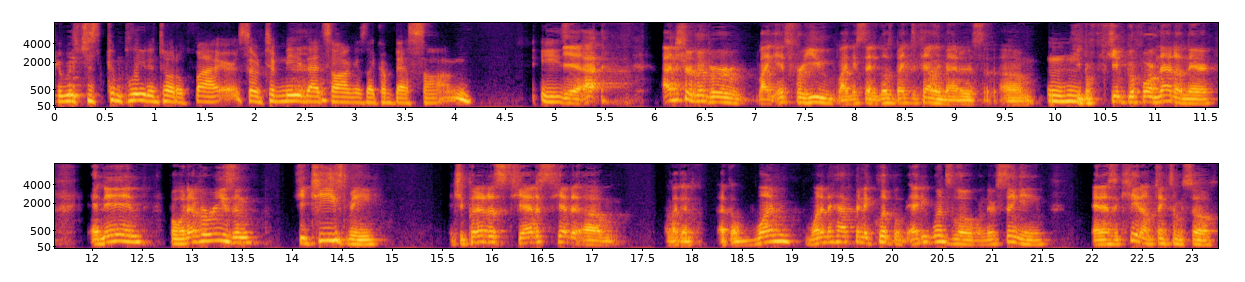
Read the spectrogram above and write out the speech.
it was just complete and total fire. So to me, that song is like her best song. Easy. Yeah. I, I just remember, like, it's for you. Like I said, it goes back to Family Matters. Um, mm-hmm. she, she performed that on there, and then for whatever reason, she teased me, and she put it. A, she had a, she had a, um, like a like a one one and a half minute clip of Eddie Winslow when they're singing, and as a kid, I'm thinking to myself,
